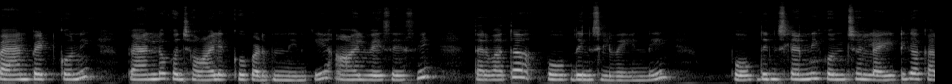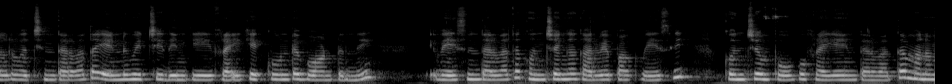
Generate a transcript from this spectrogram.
ప్యాన్ పెట్టుకొని ప్యాన్లో కొంచెం ఆయిల్ ఎక్కువ పడుతుంది దీనికి. ఆయిల్ వేసేసి తర్వాత పోపు దినుసులు వేయండి. పోపు దినుసులన్నీ కొంచెం లైట్గా కలర్ వచ్చిన తర్వాత ఎండుమిర్చి దీనికి ఫ్రైకి ఎక్కువ ఉంటే బాగుంటుంది. వేసిన తర్వాత కొంచెంగా కరివేపాకు వేసి కొంచెం పోపు ఫ్రై అయిన తర్వాత మనం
